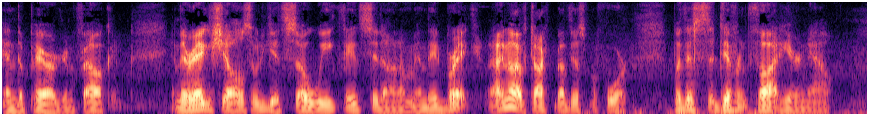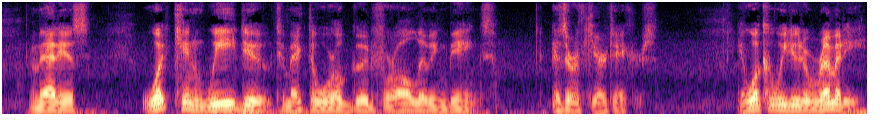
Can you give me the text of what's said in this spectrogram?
and the peregrine falcon. And their eggshells would get so weak they'd sit on them and they'd break. I know I've talked about this before, but this is a different thought here now. And that is what can we do to make the world good for all living beings as earth caretakers? And what can we do to remedy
